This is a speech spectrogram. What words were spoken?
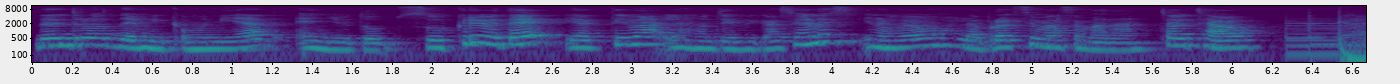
dentro de mi comunidad en YouTube. Suscríbete y activa las notificaciones y nos vemos la próxima semana. Chao, chao.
